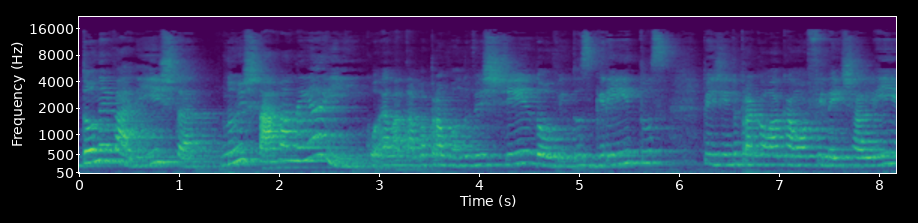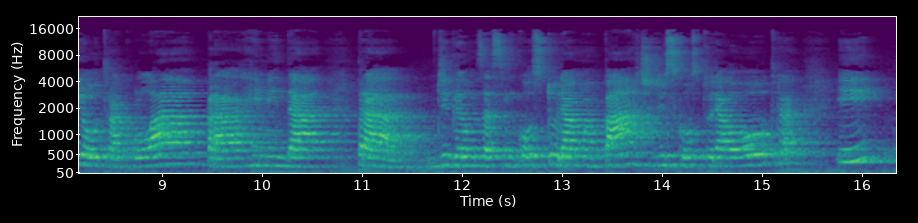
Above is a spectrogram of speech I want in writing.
Dona Evarista não estava nem aí. Ela estava provando o vestido, ouvindo os gritos, pedindo para colocar um alfinete ali, outro acolá, para remendar, para, digamos assim, costurar uma parte, descosturar outra. E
